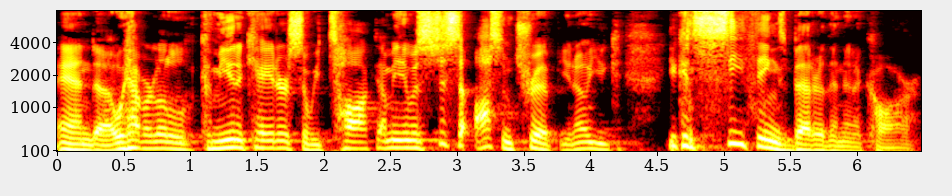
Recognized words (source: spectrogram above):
And uh, we have our little communicator, so we talked. I mean, it was just an awesome trip. You know, you, you can see things better than in a car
